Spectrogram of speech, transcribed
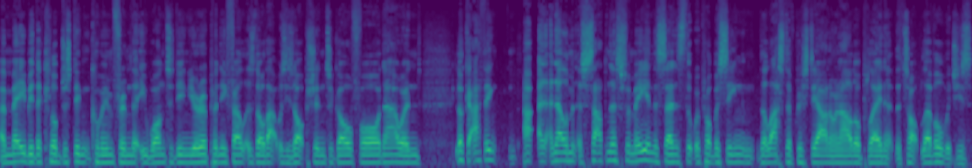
and maybe the club just didn't come in for him that he wanted in Europe, and he felt as though that was his option to go for now. And look, I think an element of sadness for me in the sense that we're probably seeing the last of Cristiano Ronaldo playing at the top level, which is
